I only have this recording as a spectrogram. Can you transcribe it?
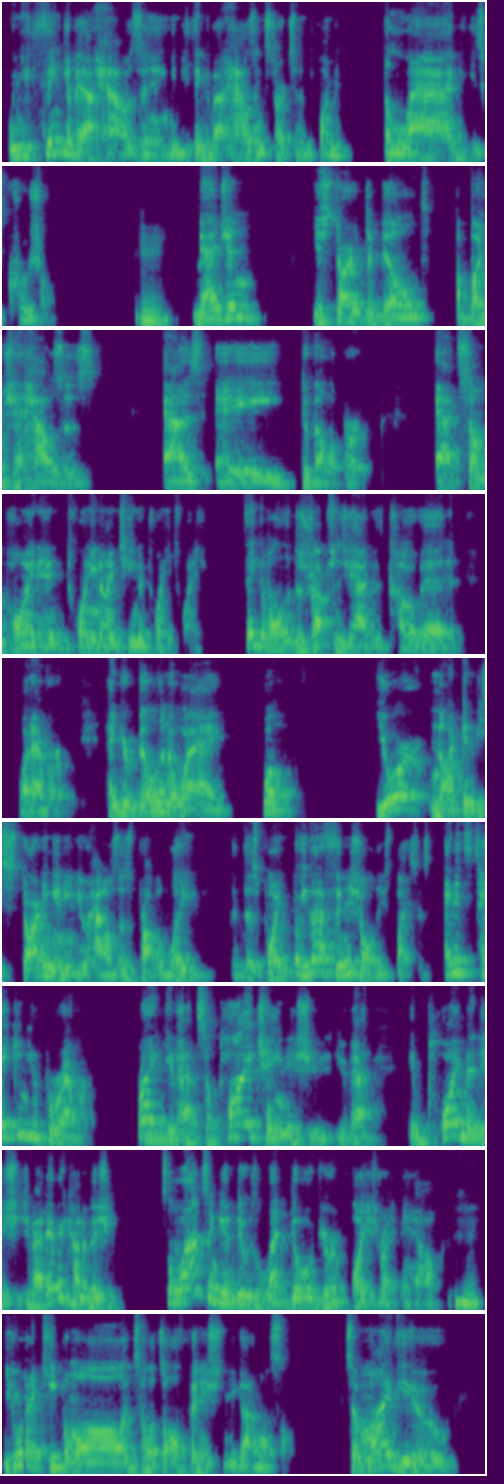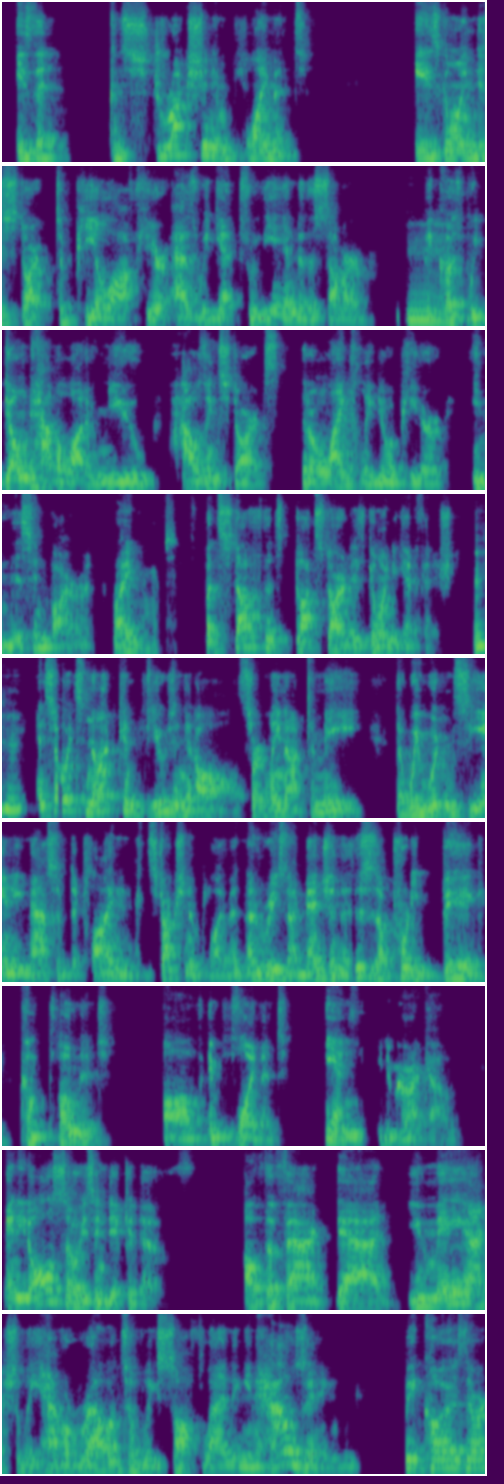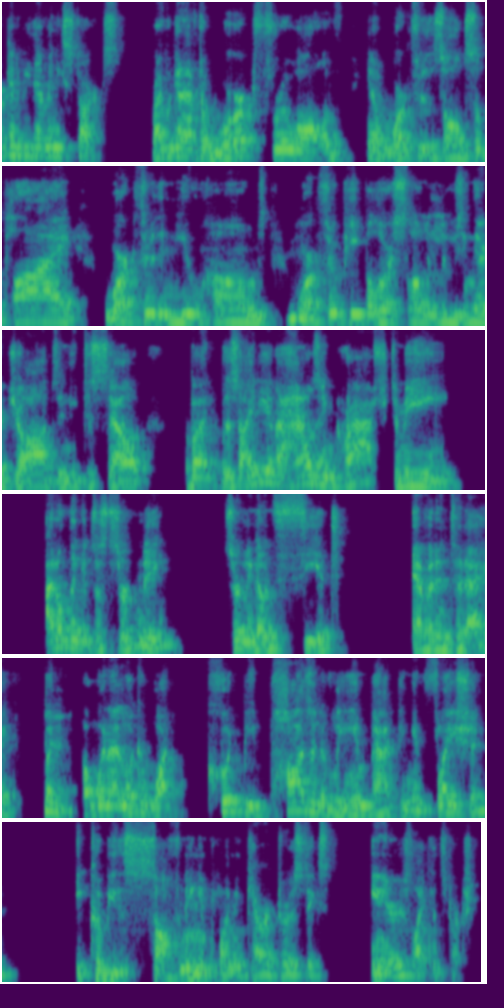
when you think about housing and you think about housing starts and employment, the lag is crucial. Mm. Imagine you started to build a bunch of houses as a developer at some point in 2019 or 2020. Think of all the disruptions you had with COVID and whatever, and you're building away. Well, you're not going to be starting any new houses probably at this point. You got to finish all these places, and it's taking you forever, right? Mm-hmm. You've had supply chain issues, you've had employment issues, you've had every kind of issue. So the last thing you can do is let go of your employees right now. Mm-hmm. You want to keep them all until it's all finished and you got them all sold. So my view is that construction employment is going to start to peel off here as we get through the end of the summer mm. because we don't have a lot of new housing starts that are likely to appear in this environment, right? But stuff that's got started is going to get finished. Mm-hmm. And so it's not confusing at all, certainly not to me, that we wouldn't see any massive decline in construction employment. And the reason I mention this, this is a pretty big component of employment in, yes. in America. And it also is indicative of the fact that you may actually have a relatively soft landing in housing because there aren't going to be that many starts right we're going to have to work through all of you know work through this old supply work through the new homes mm-hmm. work through people who are slowly losing their jobs and need to sell but this idea of a housing crash to me I don't think it's a certainty. Certainly don't see it evident today. But, mm. but when I look at what could be positively impacting inflation, it could be the softening employment characteristics in areas like construction.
